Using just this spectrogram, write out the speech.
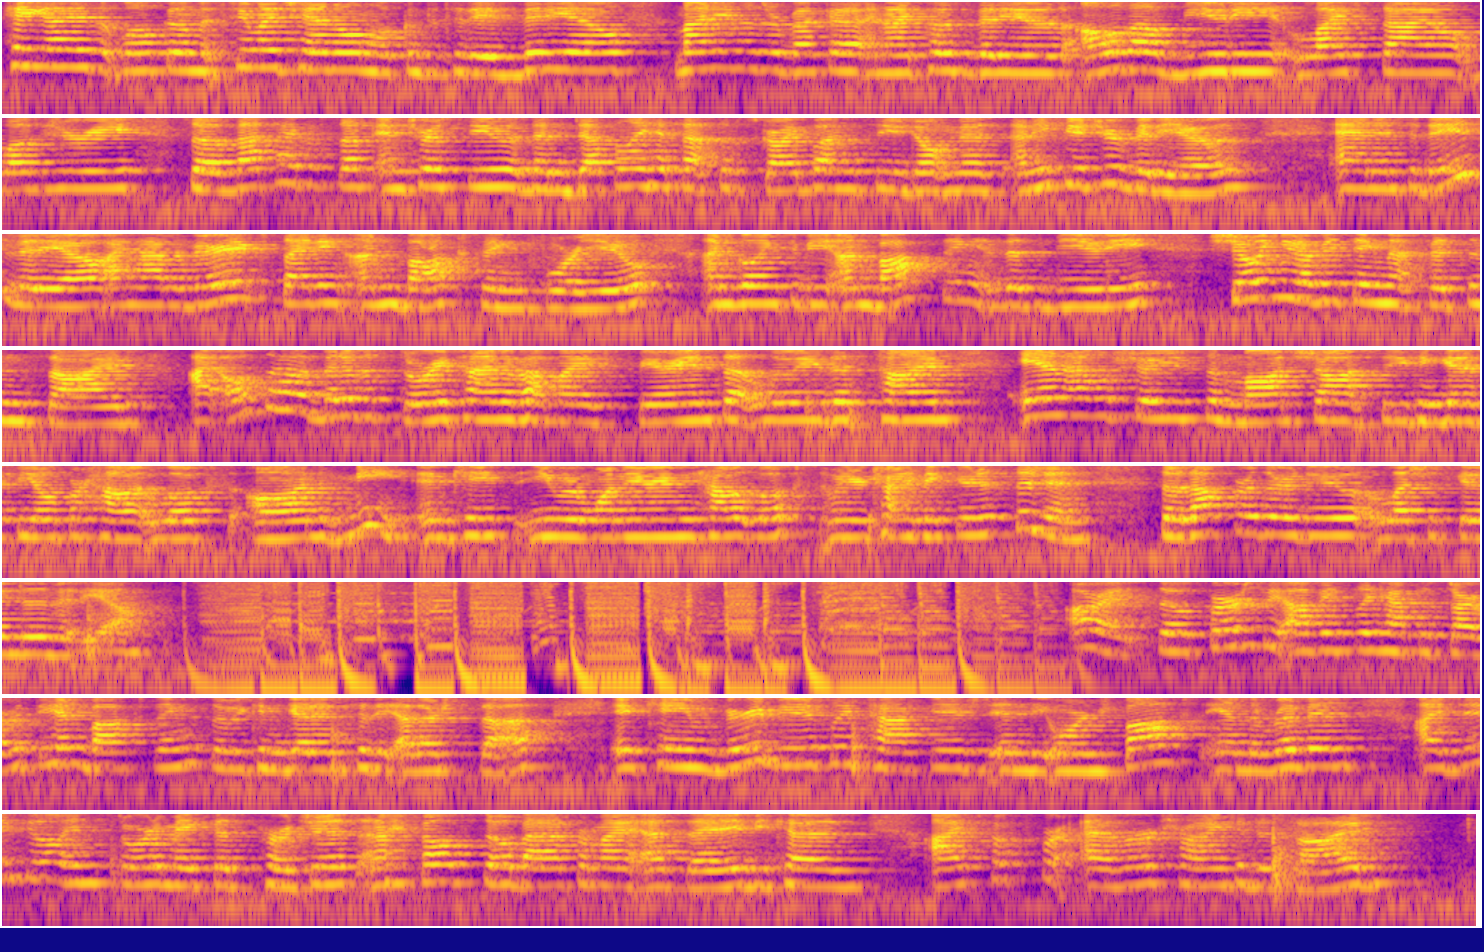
Hey guys, welcome to my channel and welcome to today's video. My name is Rebecca and I post videos all about beauty, lifestyle, luxury. So if that type of stuff interests you, then definitely hit that subscribe button so you don't miss any future videos. And in today's video, I have a very exciting unboxing for you. I'm going to be unboxing this beauty, showing you everything that fits inside. I also have a bit of a story time about my experience at Louis this time, and I will show you some mod shots so you can get a feel for how it looks on me, in case you were wondering how it looks when you're trying to make your decision. So without further ado, let's just get into the video. All right, so first we obviously have to start with the unboxing so we can get into the other stuff. It came very beautifully packaged in the orange box and the ribbon. I did go in store to make this purchase and I felt so bad for my SA because I took forever trying to decide.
